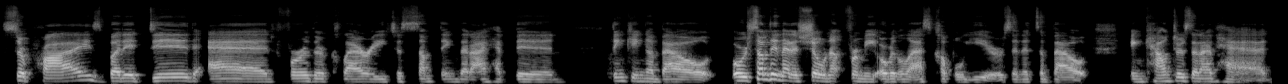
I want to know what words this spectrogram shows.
surprised, but it did add further clarity to something that I have been thinking about or something that has shown up for me over the last couple years and it's about encounters that I've had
